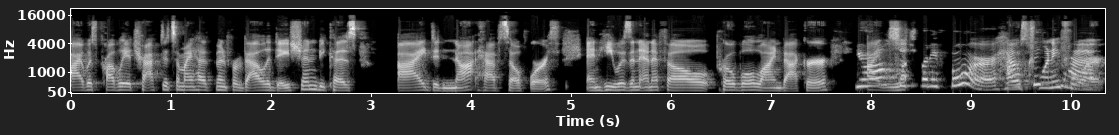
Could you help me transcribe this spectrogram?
i was probably attracted to my husband for validation because I did not have self worth, and he was an NFL Pro Bowl linebacker. You're I also lo- 24. How I was 24,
